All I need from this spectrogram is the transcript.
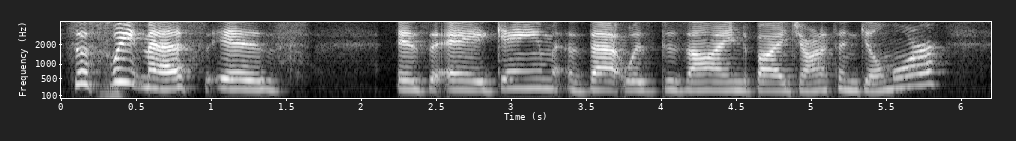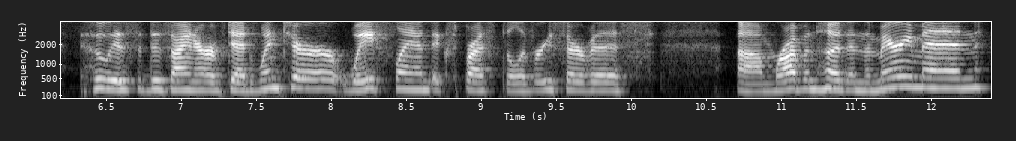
so Sweet Mess is is a game that was designed by Jonathan Gilmour, who is the designer of Dead Winter, Wasteland Express Delivery Service, um, Robin Hood and the Merry Men,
